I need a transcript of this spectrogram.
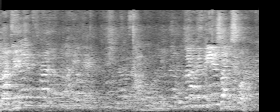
Ready? Set slow.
